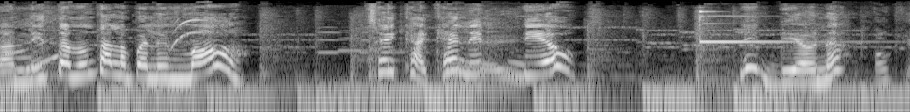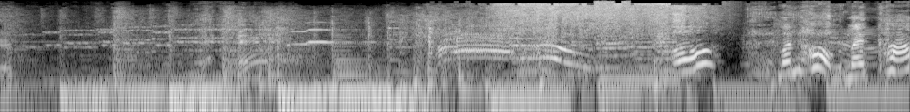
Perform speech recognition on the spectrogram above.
ตอนนี้เติมน้ำตาลลงไปเลยหม้อใช่ค่ะแค่นิดเดียว นิดเดียวนะ Okay. มันหกนะคะ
